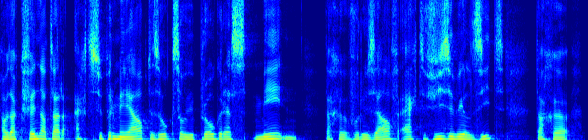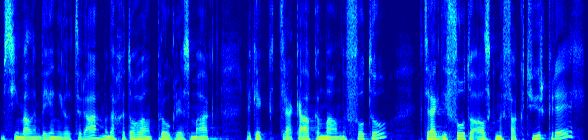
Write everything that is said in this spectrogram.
Maar wat ik vind dat daar echt super mee helpt, is ook zo je progress meten. Dat je voor jezelf echt visueel ziet dat je, misschien wel in het begin heel traag, maar dat je toch wel een progress maakt. Like, ik trek elke maand een foto. Ik trek die foto als ik mijn factuur krijg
